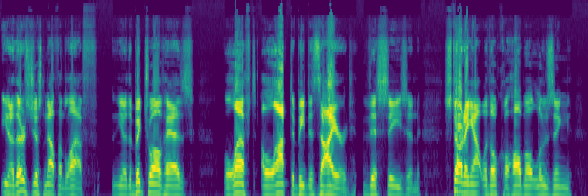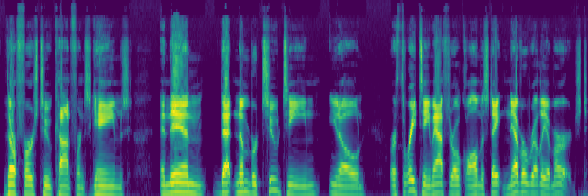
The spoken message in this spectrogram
you know, there's just nothing left. You know, the Big 12 has left a lot to be desired this season, starting out with Oklahoma losing their first two conference games. And then that number two team, you know, or three team after Oklahoma State never really emerged.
